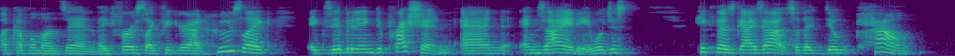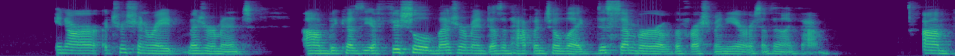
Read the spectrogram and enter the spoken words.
a couple months in. They first like figure out who's like exhibiting depression and anxiety. We'll just kick those guys out so they don't count in our attrition rate measurement um, because the official measurement doesn't happen until like December of the freshman year or something like that. Um,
